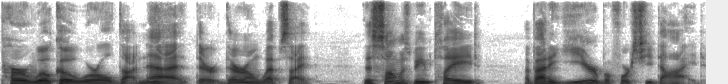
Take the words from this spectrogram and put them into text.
per wilcoworld.net, their, their own website. This song was being played about a year before she died.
